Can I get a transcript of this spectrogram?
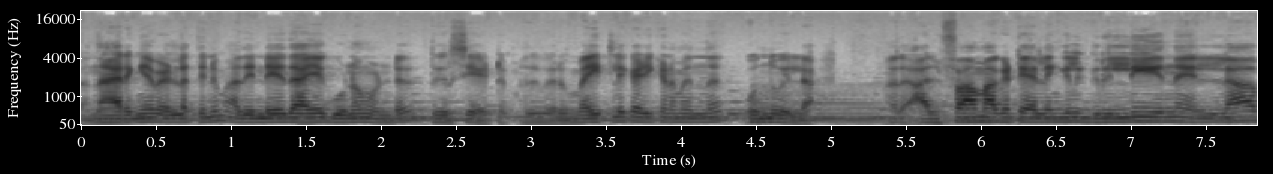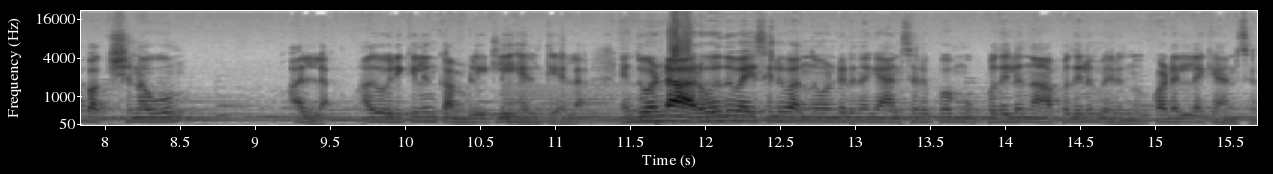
നാരങ്ങ വെള്ളത്തിനും അതിന്റേതായ ഗുണമുണ്ട് തീർച്ചയായിട്ടും. അത് വെറും വയറ്റിൽ കഴിക്കണമെന്ന് ഒന്നുമില്ല. അത് അൽഫാം ആകട്ടെ അല്ലെങ്കിൽ ഗ്രില്ല് ചെയ്യുന്ന എല്ലാ ഭക്ഷണവും അല്ല. അത് ഒരിക്കലും കംപ്ലീറ്റ്ലി ഹെൽത്തി അല്ല. എന്തുകൊണ്ടാണ് അറുപത് വയസ്സിൽ വന്നുകൊണ്ടിരുന്ന ക്യാൻസർ ഇപ്പോൾ മുപ്പതിലും നാൽപ്പതിലും വരുന്നു? കുടലിലെ ക്യാൻസർ.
